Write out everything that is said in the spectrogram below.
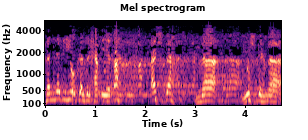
فالذي يؤكل في الحقيقة أشبه ما يشبه ما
